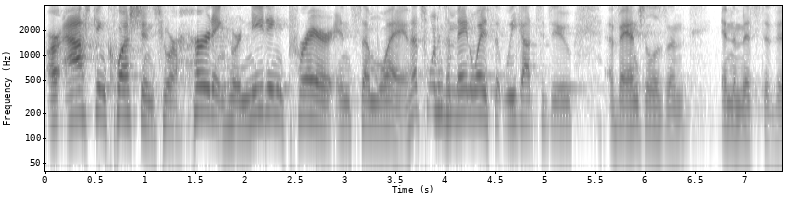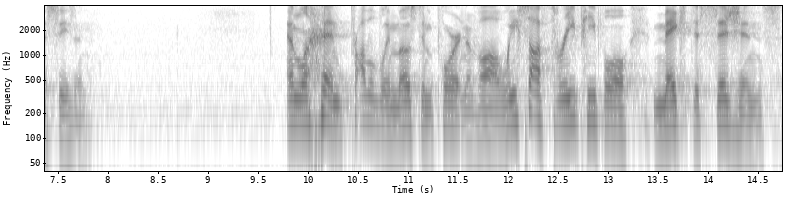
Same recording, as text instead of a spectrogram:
are asking questions, who are hurting, who are needing prayer in some way. And that's one of the main ways that we got to do evangelism in the midst of this season. And, probably most important of all, we saw three people make decisions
